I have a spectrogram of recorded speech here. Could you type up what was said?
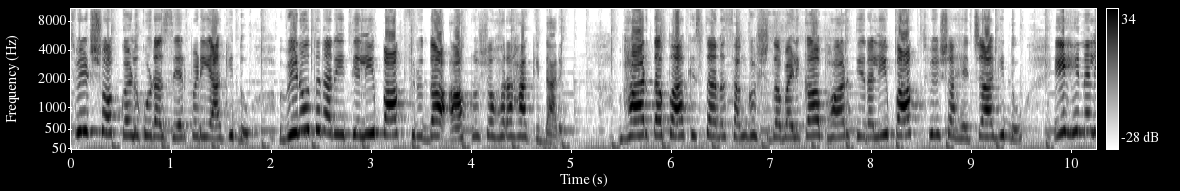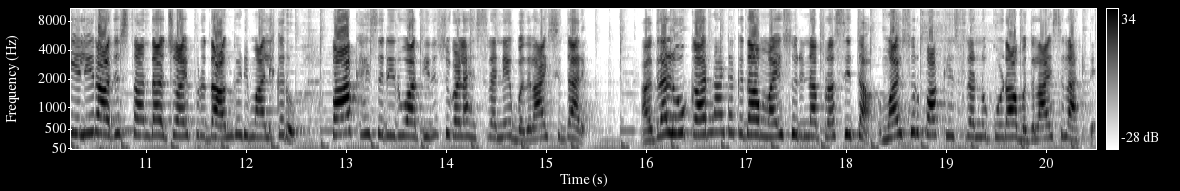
ಸ್ವೀಟ್ ಶಾಪ್ಗಳು ಕೂಡ ಸೇರ್ಪಡೆಯಾಗಿದ್ದು, ವಿನೂತನ ರೀತಿಯಲ್ಲಿ ಪಾಕ್ ವಿರುದ್ಧ ಆಕ್ರೋಶ ಹೊರಹಾಕಿದ್ದಾರೆ. ಭಾರತ ಪಾಕಿಸ್ತಾನ ಸಂಘರ್ಷದ ಬಳಿಕ ಭಾರತೀಯರಲ್ಲಿ ಪಾಕ್ ದ್ವೇಷ ಹೆಚ್ಚಾಗಿದ್ದು, ಈ ಹಿನ್ನೆಲೆಯಲ್ಲಿ ರಾಜಸ್ಥಾನದ ಜೈಪುರದ ಅಂಗಡಿ ಮಾಲೀಕರು ಪಾಕ್ ಹೆಸರಿರುವ ತಿನಿಸುಗಳ ಹೆಸರನ್ನೇ ಬದಲಾಯಿಸಿದ್ದಾರೆ. ಅದರಲ್ಲೂ ಕರ್ನಾಟಕದ ಮೈಸೂರಿನ ಪ್ರಸಿದ್ಧ ಮೈಸೂರು ಪಾಕ್ ಹೆಸರನ್ನು ಕೂಡ ಬದಲಾಯಿಸಲಾಗಿದೆ.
